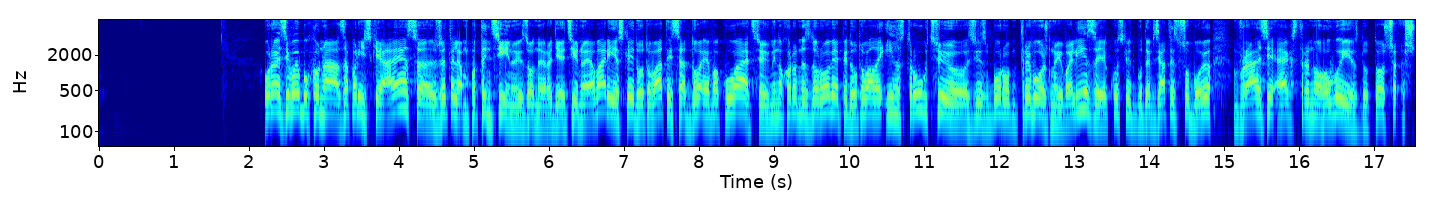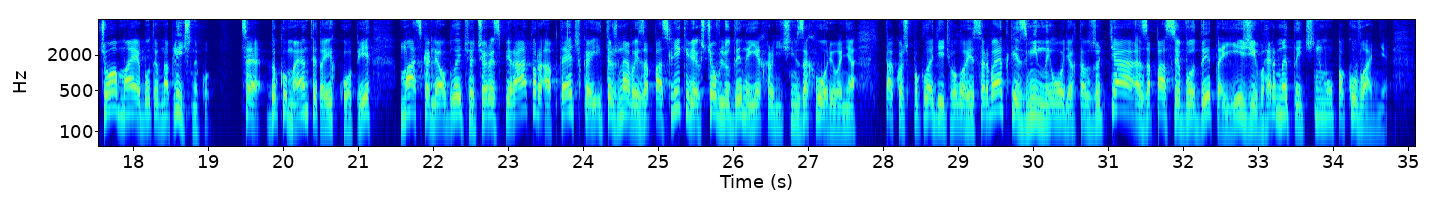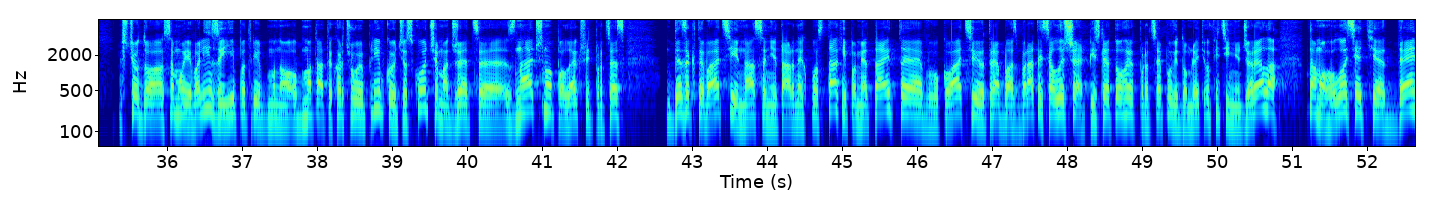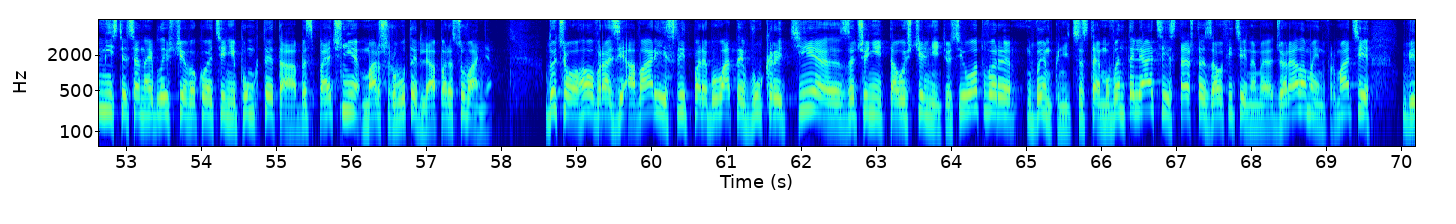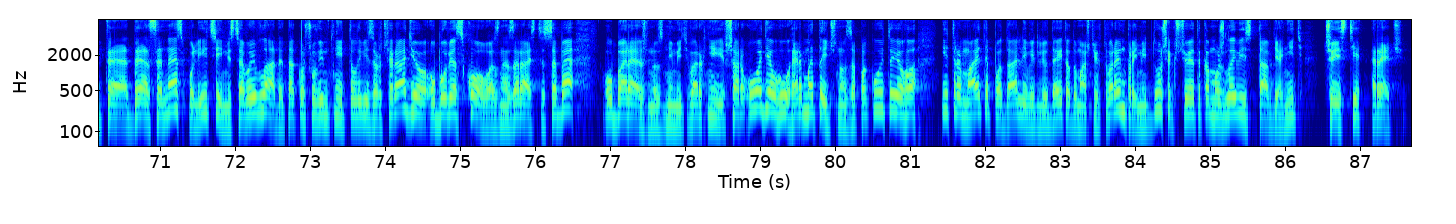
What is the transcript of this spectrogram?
У разі вибуху на Запорізькій АЕС жителям потенційної зони радіаційної аварії слід готуватися до евакуації. Мінохорони здоров'я підготували інструкцію зі збору тривожної валізи, яку слід буде взяти з собою в разі екстреного виїзду. Тож, що має бути в наплічнику? Це документи та їх копії, маска для обличчя чи респіратор, аптечка і тижневий запас ліків, якщо в людини є хронічні захворювання. Також покладіть вологі серветки, змінний одяг та взуття, запаси води та їжі в герметичному пакуванні. Щодо самої валізи, її потрібно обмотати харчовою плівкою чи скотчем, адже це значно полегшить процес дезактивації на санітарних постах. І пам'ятайте, в евакуацію треба збиратися лише після того, як про це повідомлять офіційні джерела. Там оголосять, де містяться найближчі евакуаційні пункти та безпечні маршрути для пересування. До цього, в разі аварії, слід перебувати в укритті, зачиніть та ущільніть усі отвори, вимкніть систему вентиляції, стежте за офіційними джерелами інформації від е, ДСНС, поліції, місцевої влади. Також увімкніть телевізор чи радіо, обов'язково знезаразьте себе, обережно зніміть верхній шар одягу, герметично запакуйте його і тримайте подалі від людей та домашніх тварин. Прийміть душ, якщо є така можливість, та вдягніть чисті речі.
